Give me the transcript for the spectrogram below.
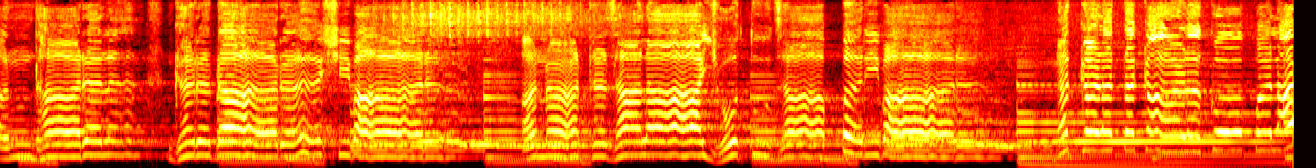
अंधारल घरदार शिवार अनाथ झाला ह्यो तुझा परिवार. नकळत काळ कोपला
